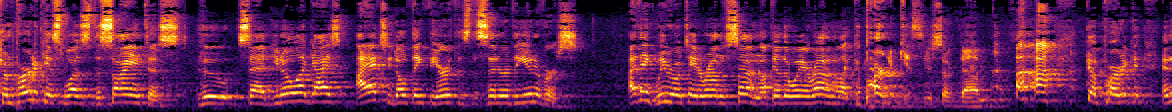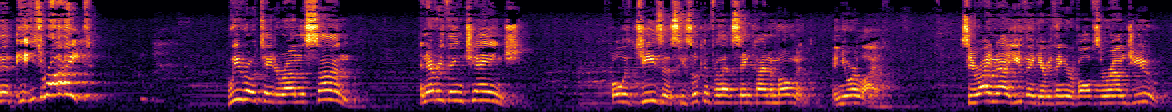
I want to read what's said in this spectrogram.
Copernicus was the scientist who said, You know what, guys? I actually don't think the Earth is the center of the universe. I think we rotate around the sun, not the other way around. And they're like, Copernicus, you're so dumb. Copernicus. And then he's right. We rotate around the sun, and everything changed. But with Jesus, he's looking for that same kind of moment in your life. See, right now you think everything revolves around you.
